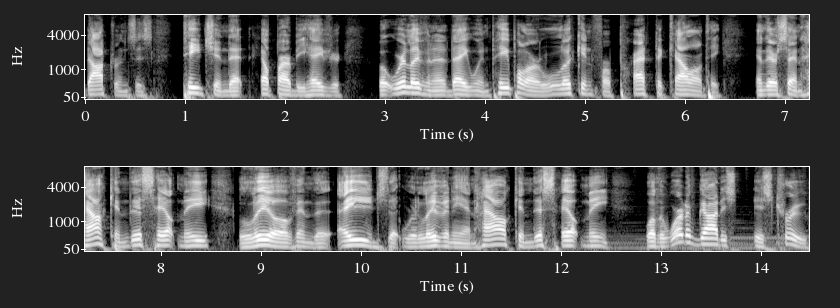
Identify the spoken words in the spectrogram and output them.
doctrines is teaching that help our behavior. But we're living in a day when people are looking for practicality and they're saying, How can this help me live in the age that we're living in? How can this help me? Well, the Word of God is, is true.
